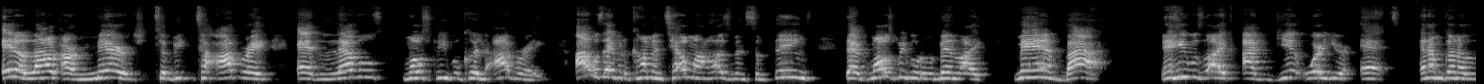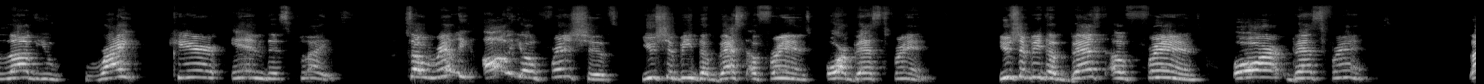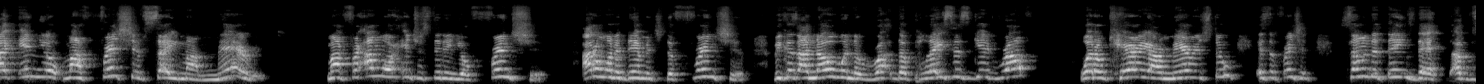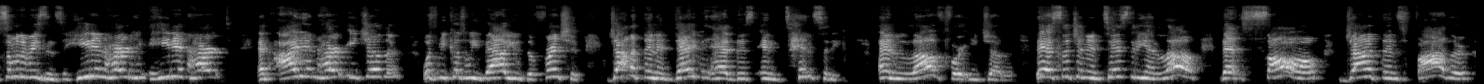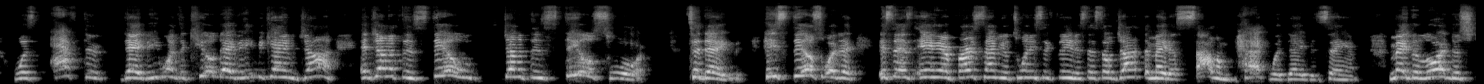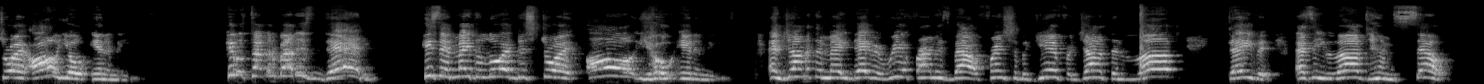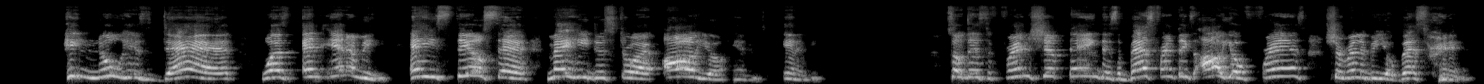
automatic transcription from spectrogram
it allowed our marriage to be to operate at levels most people couldn't operate. I was able to come and tell my husband some things that most people would have been like, man, bye. And he was like, I get where you're at, and I'm going to love you right here in this place. So, really, all your friendships, you should be the best of friends or best friends. You should be the best of friends or best friends. Like in your my friendship saved my marriage. My friend, I'm more interested in your friendship. I don't want to damage the friendship because I know when the the places get rough, what'll carry our marriage through is the friendship. Some of the things that, uh, some of the reasons he didn't hurt, he didn't hurt, and I didn't hurt each other was because we valued the friendship. Jonathan and David had this intensity and love for each other. They had such an intensity and love that Saul, Jonathan's father, was after David. He wanted to kill David. He became John, and Jonathan still, Jonathan still swore to David. He still swore to It says in here, 1 Samuel 2016, it says, So Jonathan made a solemn pact with David, saying, May the Lord destroy all your enemies. He was talking about his daddy. He said, May the Lord destroy all your enemies. And Jonathan made David reaffirm his vow of friendship again, for Jonathan loved David as he loved himself. He knew his dad was an enemy. And he still said, May he destroy all your enemies. So this friendship thing, this best friend things, all your friends should really be your best friends.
